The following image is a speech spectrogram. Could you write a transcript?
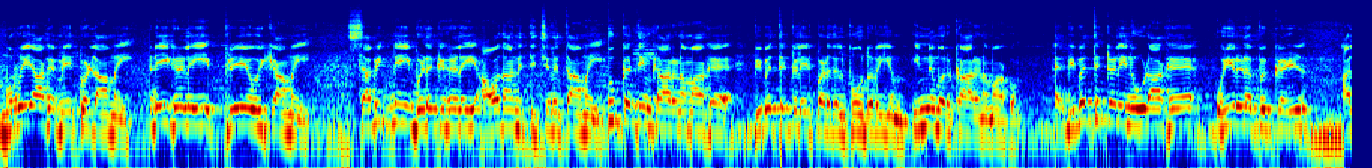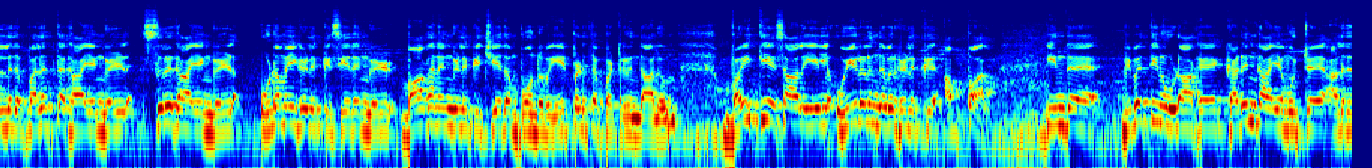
முறையாக மேற்கொள்ளாமை தடைகளை பிரயோகிக்காமை சபிக்னை விளக்குகளை அவதானித்து செலுத்தாமை தூக்கத்தின் காரணமாக விபத்துக்கள் ஏற்படுதல் போன்றவையும் இன்னும் ஒரு காரணமாகும். விபத்துக்களின் ஊடாக உயிரிழப்புகள் அல்லது பலத்த காயங்கள் சிறு காயங்கள் உடைமைகளுக்கு சேதங்கள் வாகனங்களுக்கு சேதம் போன்றவை ஏற்படுத்தப்பட்டிருந்தாலும் வைத்தியசாலையில் உயிரிழந்தவர்களுக்கு அப்பால் இந்த விபத்தினூடாக கடுங்காயமுற்ற அல்லது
